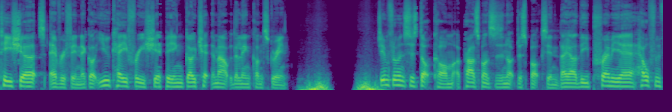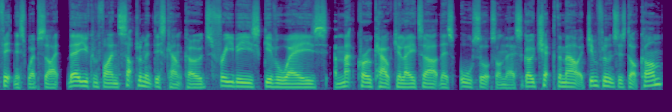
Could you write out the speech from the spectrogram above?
t shirts, everything. They've got UK free shipping. Go check them out with the link on screen. Gymfluencers.com are proud sponsors of Not Just Boxing. They are the premier health and fitness website. There you can find supplement discount codes, freebies, giveaways, a macro calculator. There's all sorts on there. So go check them out at gymfluencers.com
